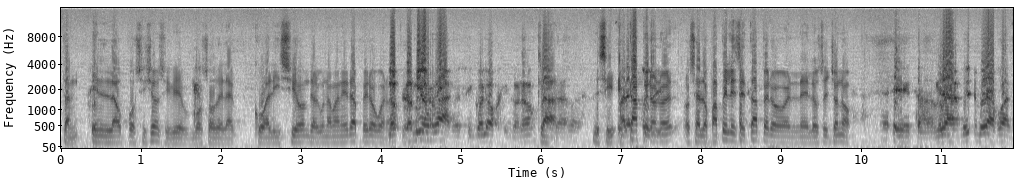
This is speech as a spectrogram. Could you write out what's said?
están en la oposición, si bien vos sos de la coalición de alguna manera, pero bueno. Lo, lo mío es raro, es psicológico, ¿no? Claro, Para- decir, para está, pero no, o sea, los papeles está, pero en los hechos no. Eh, está. Mirá, mirá, Juan,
